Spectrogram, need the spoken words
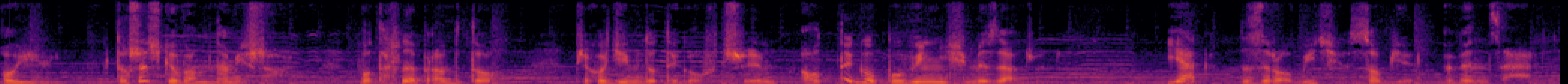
oj, troszeczkę Wam namieszałem, bo tak naprawdę to przechodzimy do tego w czym, a od tego powinniśmy zacząć. Jak zrobić sobie wędzarnię?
